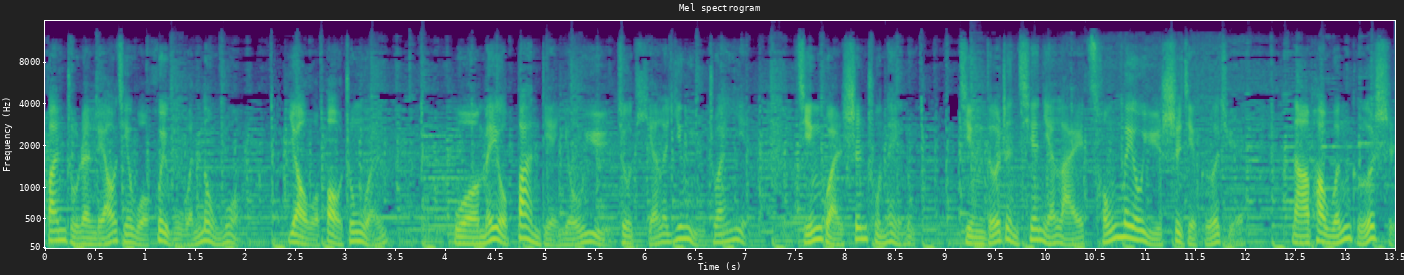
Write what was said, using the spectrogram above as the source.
班主任了解我会舞文弄墨，要我报中文。我没有半点犹豫就填了英语专业，尽管身处内陆，景德镇千年来从没有与世界隔绝。哪怕文革时，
